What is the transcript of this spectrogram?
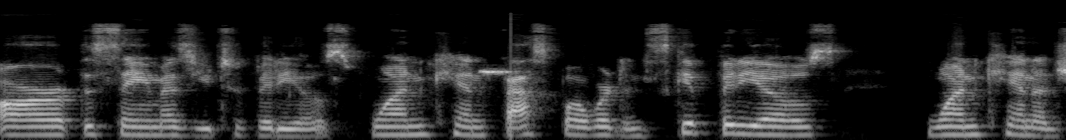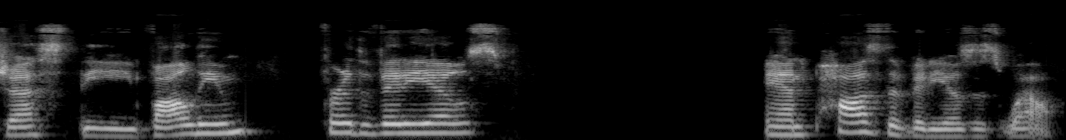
are the same as YouTube videos. One can fast forward and skip videos. One can adjust the volume for the videos and pause the videos as well.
